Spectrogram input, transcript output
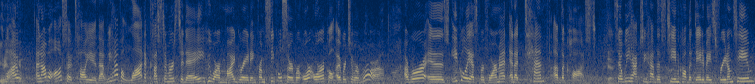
You know, Well, I, and I will also tell you that we have a lot of customers today who are migrating from SQL Server or Oracle over to Aurora. Aurora is equally as performant and a tenth of the cost. Yeah. So we actually have this team called the Database Freedom Team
